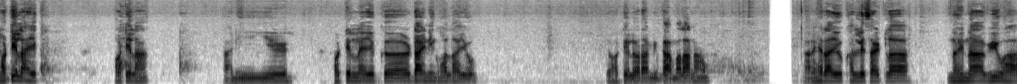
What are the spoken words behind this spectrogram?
हॉटेल आहे एक. हॉटेल हा. आणि हॉटेलना एक डायनिंग हॉल आहे ह्यो त्या हॉटेलवर आम्ही कामाला ना आणि हे ह्यो खाल्ले साईडला नैना व्ह्यू हा.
